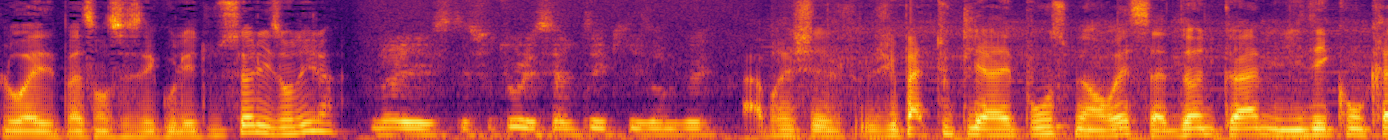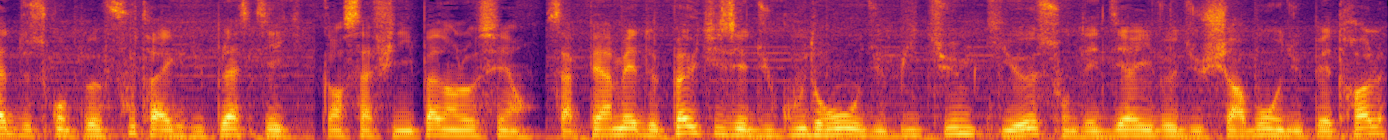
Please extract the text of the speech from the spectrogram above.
L'eau, elle est pas censée s'écouler toute seule, ils ont dit là? Ouais, c'était surtout les saletés qu'ils enlevaient. Après, j'ai j'ai pas toutes les réponses, mais en vrai, ça donne quand même une idée concrète de ce qu'on peut foutre avec du plastique quand ça finit pas dans l'océan. Ça permet de pas utiliser du goudron ou du bitume qui, eux, sont des dérivés du charbon ou du pétrole,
